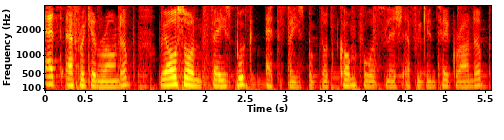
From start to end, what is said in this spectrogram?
at African Roundup. We're also on Facebook at facebook.com forward slash African Tech Roundup.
